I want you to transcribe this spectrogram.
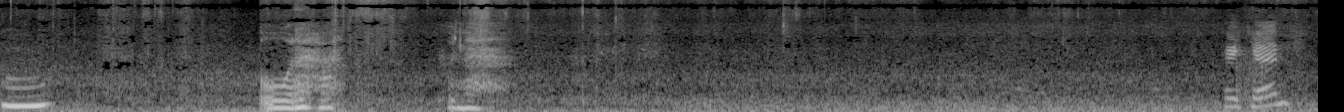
อืมโอ้นะคะคุณน่ะ Hey, Ken. Huh? Uh-huh.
